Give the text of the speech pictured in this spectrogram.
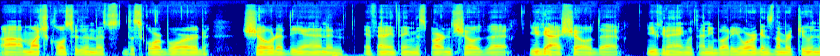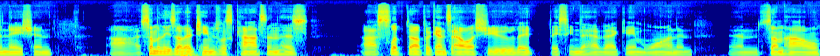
uh, much closer than the the scoreboard showed at the end. And if anything, the Spartans showed that you guys showed that you can hang with anybody. Oregon's number two in the nation. Uh, some of these other teams, Wisconsin has uh, slipped up against LSU. They they seem to have that game won and and somehow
